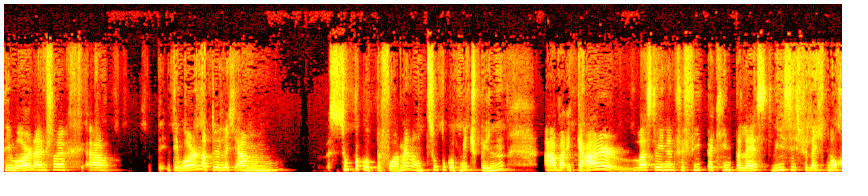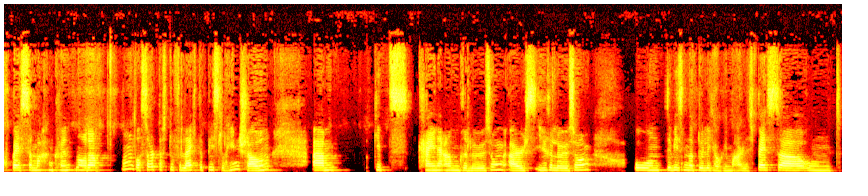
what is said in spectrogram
die wollen einfach, äh, die, die, wollen natürlich ähm, super gut performen und super gut mitspielen, aber egal, was du ihnen für Feedback hinterlässt, wie sie es vielleicht noch besser machen könnten oder hm, da solltest du vielleicht ein bisschen hinschauen, ähm, gibt es keine andere Lösung als ihre Lösung. Und die wissen natürlich auch immer alles besser und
